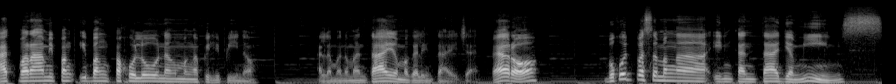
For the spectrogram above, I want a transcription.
At marami pang ibang pakulo ng mga Pilipino. Alam mo naman tayo, magaling tayo dyan. Pero, bukod pa sa mga Encantadia memes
